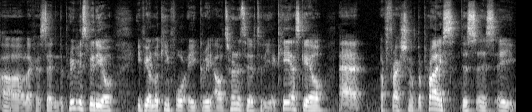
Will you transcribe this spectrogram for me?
Uh, like I said in the previous video, if you're looking for a great alternative to the Acaia scale at a fraction of the price, this is a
